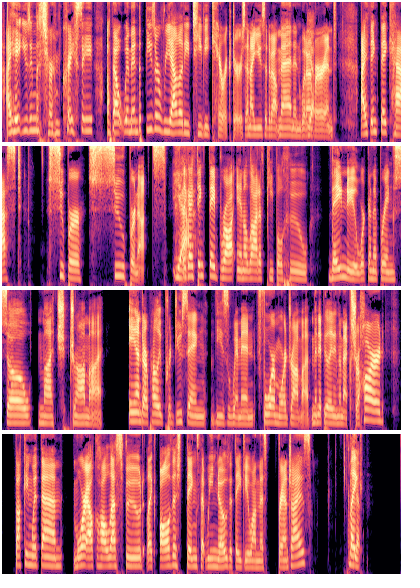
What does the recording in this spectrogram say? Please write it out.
I hate using the term crazy about women, but these are reality TV characters, and I use it about men and whatever. And I think they cast super, super nuts. yeah, Like I think they brought in a lot of people who they knew were going to bring so much drama and are probably producing these women for more drama, manipulating them extra hard, fucking with them, more alcohol, less food, like all the things that we know that they do on this franchise. Like Yep.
